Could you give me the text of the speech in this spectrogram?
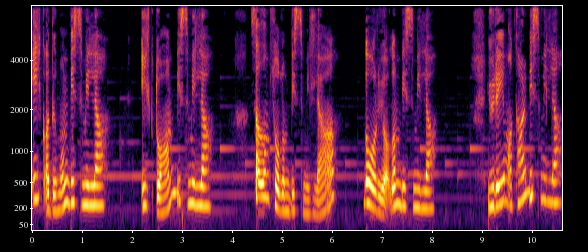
İlk adımım Bismillah. İlk duam Bismillah. Sağım solum Bismillah. Doğru yolum Bismillah. Yüreğim atar Bismillah.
